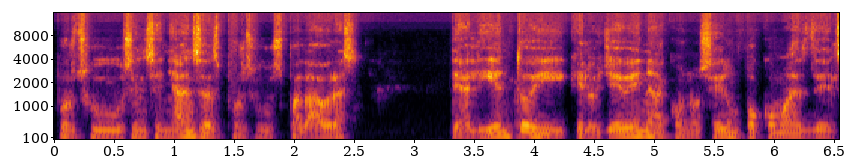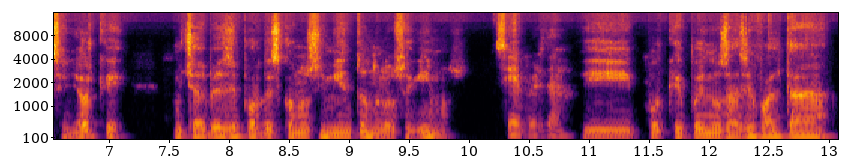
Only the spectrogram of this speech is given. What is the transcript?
por sus enseñanzas, por sus palabras de aliento y que lo lleven a conocer un poco más del Señor, que muchas veces por desconocimiento no lo seguimos. Sí, es verdad. Y porque pues nos hace falta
